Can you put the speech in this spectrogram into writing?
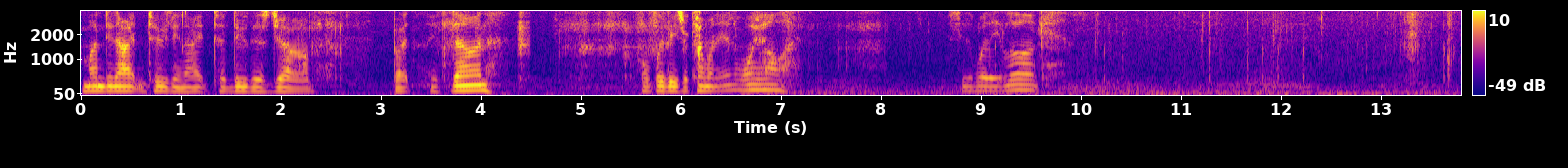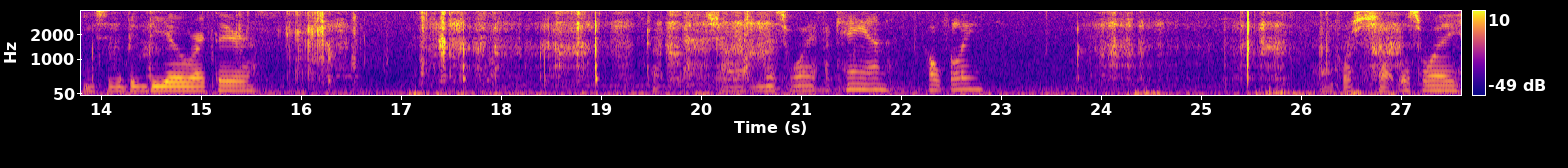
Monday night and Tuesday night to do this job. But it's done. Hopefully these are coming in well. See the way they look. You can see the big DO right there. Try to shot out in this way if I can, hopefully. And of course shot this way.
